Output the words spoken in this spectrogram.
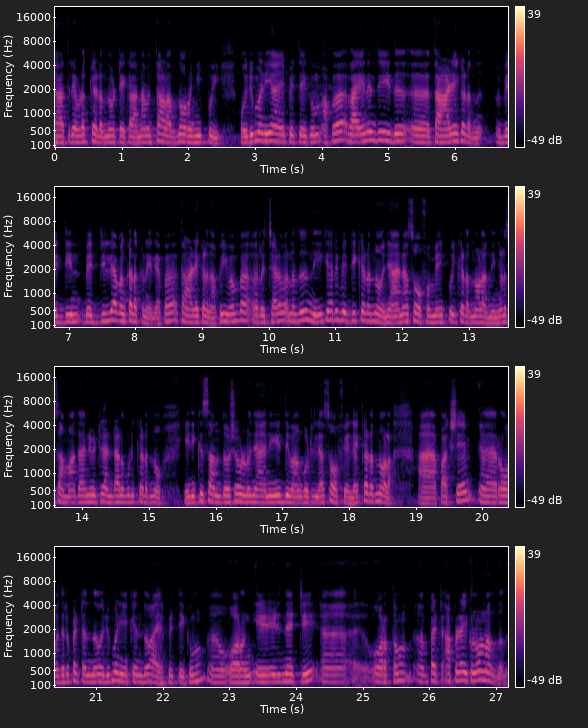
രാത്രി അവിടെ കിടന്നോട്ടെ കാരണം അവൻ തളർന്നുറങ്ങിപ്പോയി. ഒരു മണിയായപ്പോഴത്തേക്കും അപ്പോൾ റയൻ എന്ത് ചെയ്ത് താഴെ കിടന്ന് ബെഡിൽ ബെഡിൽ അവൻ കിടക്കണില്ലേ അപ്പോൾ താഴെ കിടന്നു. അപ്പോൾ ഇവൻ റിച്ചാർഡ് പറഞ്ഞത് നീ കയറി ബെഡിൽ കിടന്നോ. ഞാൻ ആ സോഫമേ പോയി കിടന്നോളാം. നിങ്ങൾ സമാധാനമായിട്ട് രണ്ടാൾ കൂടി കിടന്നോ. എനിക്ക് സന്തോഷമുള്ളൂ. ഞാൻ ഈ ദിവാൻകോട്ടില്ല സോഫയിലേ കിടന്നോളാം. പക്ഷേ റോജർ പെട്ടെന്ന് ഒരു മണിയൊക്കെ എന്തോ ആയപ്പോഴത്തേക്കും ഉറങ്ങി എഴുന്നേറ്റ് ഉറക്കം പെട്ട അപ്പോഴായിക്കോളും ഉണർന്നത്.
